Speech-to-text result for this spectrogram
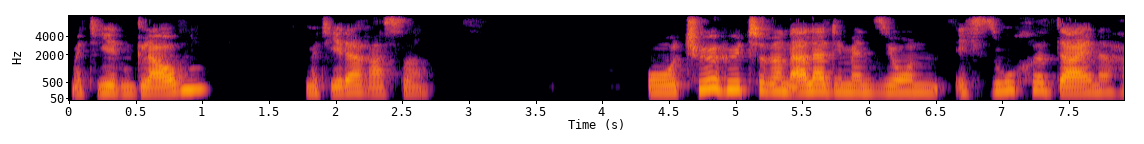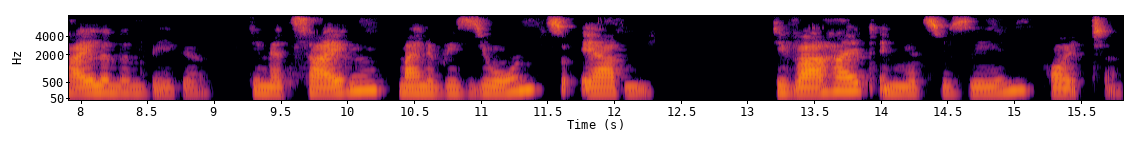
Mit jedem Glauben, mit jeder Rasse. O Türhüterin aller Dimensionen, ich suche deine heilenden Wege die mir zeigen, meine Vision zu erden, die Wahrheit in mir zu sehen heute.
